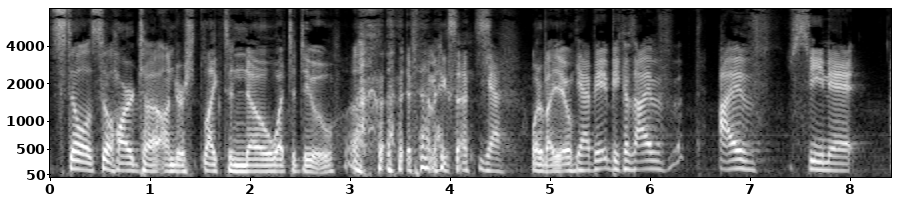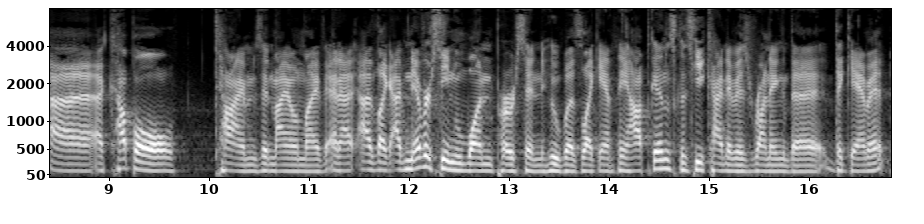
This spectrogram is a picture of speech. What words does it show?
still still hard to under like to know what to do if that makes sense. Yeah. What about you? Yeah, because I've I've seen it uh, a couple times in my own life, and I, I like I've never seen one person who was like Anthony Hopkins because he kind of is running the the gamut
